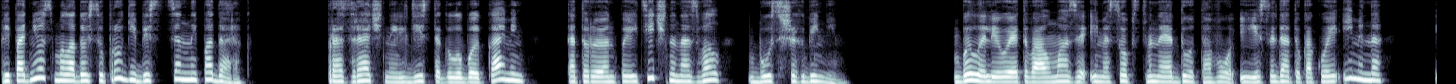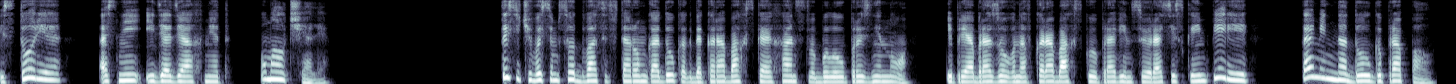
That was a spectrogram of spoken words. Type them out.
преподнес молодой супруге бесценный подарок — прозрачный льдисто-голубой камень, который он поэтично назвал Бус-Шахбеним. Было ли у этого алмаза имя собственное до того, и если да, то какое именно, история, а с ней и дядя Ахмед, умолчали. В 1822 году, когда Карабахское ханство было упразднено и преобразовано в Карабахскую провинцию Российской империи, камень надолго пропал.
